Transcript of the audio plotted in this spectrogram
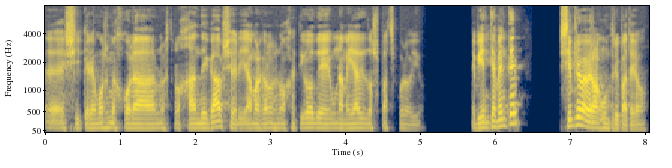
eh, si queremos mejorar nuestro handicap, sería marcarnos un objetivo de una media de dos pads por hoyo. Evidentemente, siempre va a haber algún tripateo.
